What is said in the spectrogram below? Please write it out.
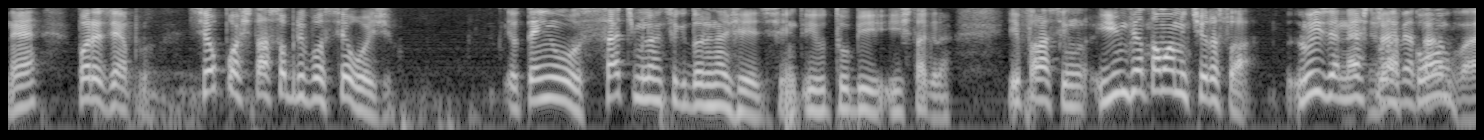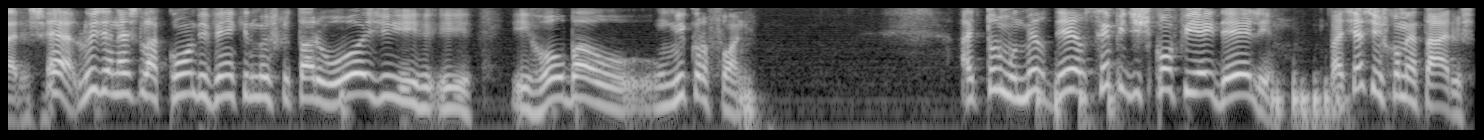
né? Por exemplo, se eu postar sobre você hoje, eu tenho 7 milhões de seguidores nas redes, YouTube e Instagram, e falar assim, e inventar uma mentira só. Luiz Ernesto Já Lacombe. vários. É, Luiz Ernesto Lacombe vem aqui no meu escritório hoje e, e, e rouba o, o microfone. Aí todo mundo, meu Deus, sempre desconfiei dele. Vai ser assim os comentários,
